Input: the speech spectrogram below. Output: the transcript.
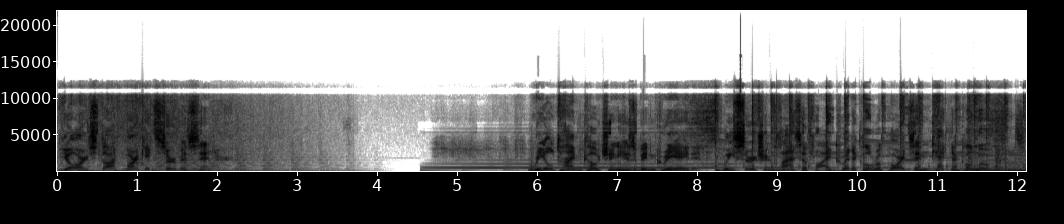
your stock market service center. Real time coaching has been created. We search and classify critical reports and technical movements.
